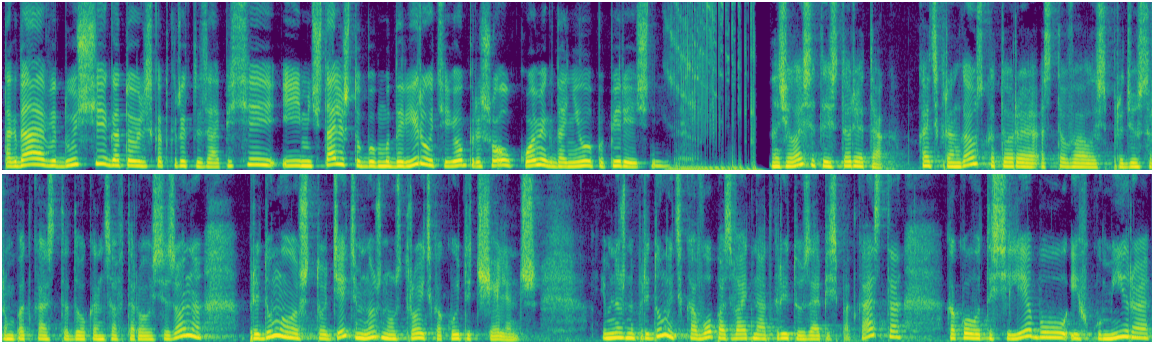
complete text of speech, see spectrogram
Тогда ведущие готовились к открытой записи и мечтали, чтобы модерировать ее пришел комик Данила Поперечный. Началась эта история так. Катя Крангаус, которая оставалась продюсером подкаста до конца второго сезона, придумала, что детям нужно устроить какой-то челлендж. Им нужно придумать, кого позвать на открытую запись подкаста, какого-то селебу, их кумира.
